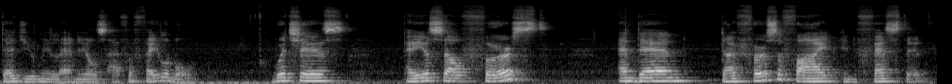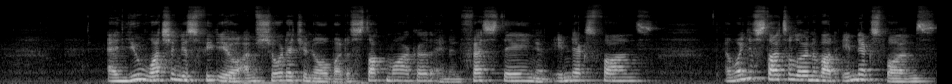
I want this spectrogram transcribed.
that you millennials have available, which is pay yourself first and then diversify, invest it. And you watching this video, I'm sure that you know about the stock market and investing and index funds. And when you start to learn about index funds,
